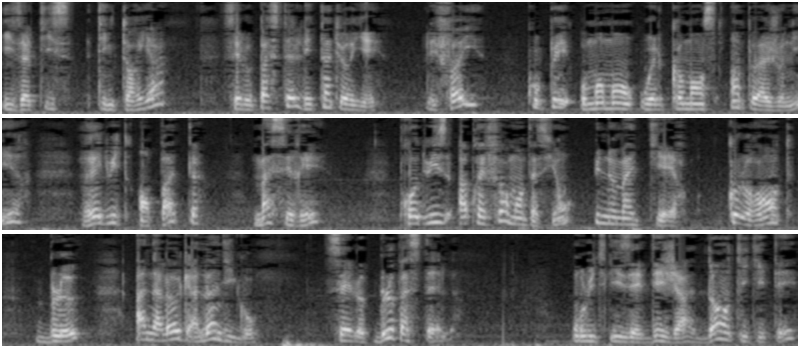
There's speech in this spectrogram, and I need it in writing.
Isatis tinctoria, c'est le pastel des teinturiers. Les feuilles, coupées au moment où elles commencent un peu à jaunir, réduites en pâte, macérées, produisent après fermentation une matière colorante bleue analogue à l'indigo. C'est le bleu pastel. On l'utilisait déjà d'Antiquité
